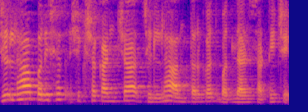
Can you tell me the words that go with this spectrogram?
जिल्हा परिषद शिक्षकांच्या जिल्हा अंतर्गत बदल्यांसाठीचे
